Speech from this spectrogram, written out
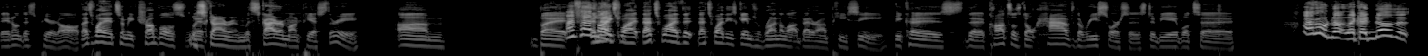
they don't disappear at all that's why they had so many troubles with, with Skyrim? with Skyrim on PS3. Um, but I've had, and that's like- why that's why the, that's why these games run a lot better on PC because the consoles don't have the resources to be able to. I don't know. Like I know that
